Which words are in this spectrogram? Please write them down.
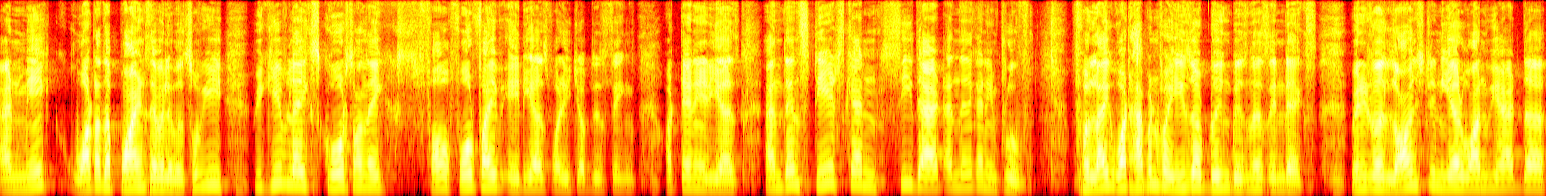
and make what are the points available. So we, we give like scores on like four, five areas for each of these things or 10 areas. And then states can see that and then they can improve. For like what happened for ease of doing business index, when it was launched in year one, we had the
